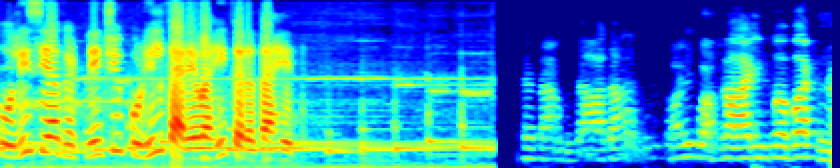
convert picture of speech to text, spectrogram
पोलीस या घटनेची पुढील कार्यवाही करत आहेत. गाड़ी बटन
